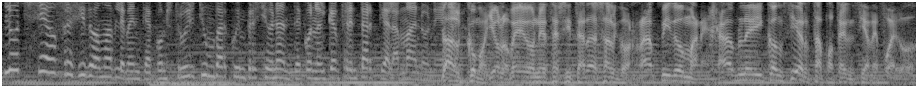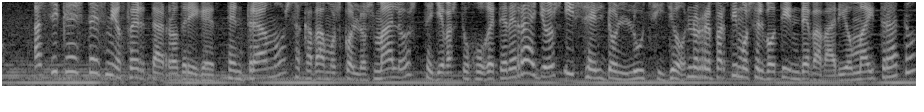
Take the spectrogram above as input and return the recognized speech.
Luch se ha ofrecido amablemente a construirte un barco impresionante con el que enfrentarte a la mano negra. Tal como yo lo veo, necesitarás algo rápido, manejable y con cierta potencia de fuego. Así que esta es mi oferta, Rodríguez. Entramos, acabamos con los malos, te llevas tu juguete de rayos y Sheldon, Luch y yo nos repartimos el botín de Bavario. ¿May trato?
